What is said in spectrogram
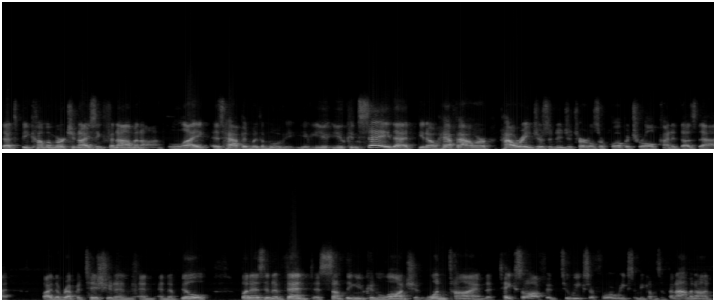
that's become a merchandising phenomenon like has happened with the movie. You, you, you can say that you know half hour power rangers and ninja turtles or paw patrol kind of does that by the repetition and, and, and the build but as an event as something you can launch at one time that takes off in two weeks or four weeks and becomes a phenomenon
